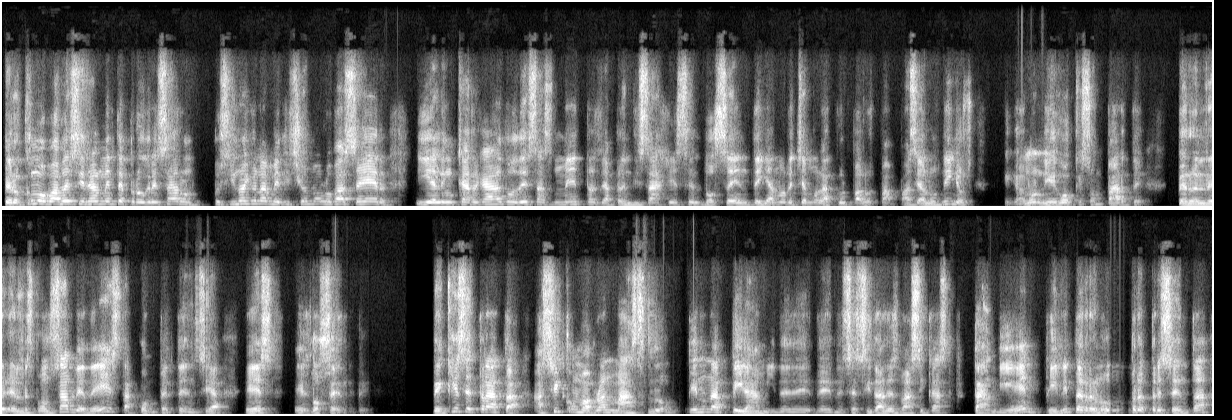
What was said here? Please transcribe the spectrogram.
Pero ¿cómo va a ver si realmente progresaron? Pues si no hay una medición no lo va a hacer. Y el encargado de esas metas de aprendizaje es el docente. Ya no le echemos la culpa a los papás y a los niños, que yo no niego que son parte, pero el, responsable de esta competencia es el docente. ¿De qué se trata? Así como Abraham Maslow tiene una pirámide de, necesidades básicas, también Philippe Renaud presenta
